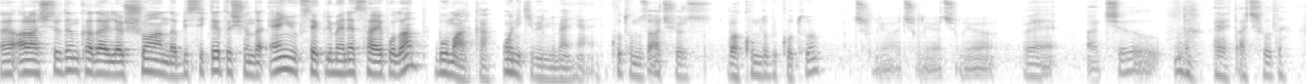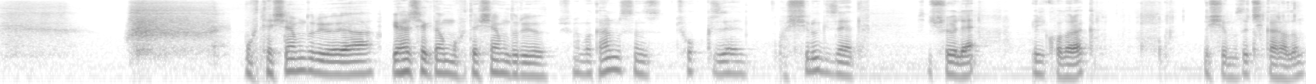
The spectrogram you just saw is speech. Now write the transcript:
e, araştırdığım kadarıyla şu anda bisiklet ışığında en yüksek lümene sahip olan bu marka. 12 bin lümen yani. Kutumuzu açıyoruz. Vakumlu bir kutu. Açılıyor, açılıyor, açılıyor ve açıldı. Evet açıldı. Muhteşem duruyor ya. Gerçekten muhteşem duruyor. Şuna bakar mısınız? Çok güzel. Aşırı güzel. Şimdi şöyle ilk olarak ışığımızı çıkaralım.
